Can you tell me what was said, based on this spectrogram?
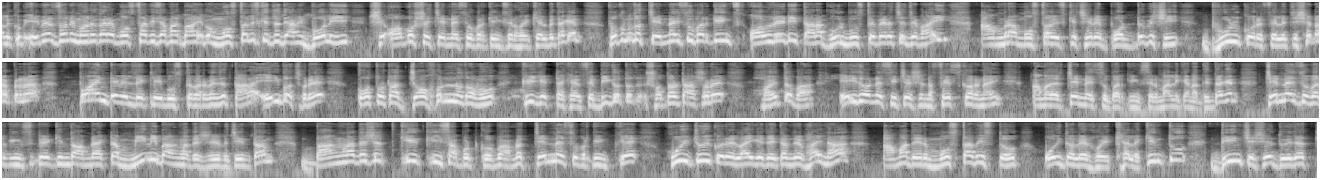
ওয়ালাইকুম M S Dhoni মনে করে মোস্তাফিজ আমার ভাই এবং মোস্তাফিজকে যদি আমি বলি, সে অবশ্যই চেন্নাই সুপার কিংস এর হয়ে খেলবে। দেখেন, প্রথমত চেন্নাই সুপার কিংস অলরেডি তারা ভুল বুঝতে পেরেছে যে ভাই, আমরা মোস্তাফিজকে ছেড়ে বড্ড বেশি ভুল করে ফেলেছি। সেটা আপনারা পয়েন্ট টেবিল দেখলেই বুঝতে পারবেন যে তারা এই বছরে কতটা জঘন্যতম ক্রিকেটটা খেলছে। বিগত সতেরোটা আসরে হয়তোবা এই ধরনের সিচুয়েশনটা ফেস করে নাই আমাদের চেন্নাই সুপার কিংসের মালিকানাধীন। দেখেন, চেন্নাই সুপার কিংসকে কিন্তু আমরা একটা মিনি বাংলাদেশ হিসেবে চিনতাম। বাংলাদেশের কি কি সাপোর্ট করব? আমরা চেন্নাই সুপার কিংসকে হুইচুই করে লাইগে যাইতাম যে, ভাই না, আমাদের মোস্তাবিজ তো ওই দলের হয়ে খেলে। কিন্তু দিন শেষে দুই হাজার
